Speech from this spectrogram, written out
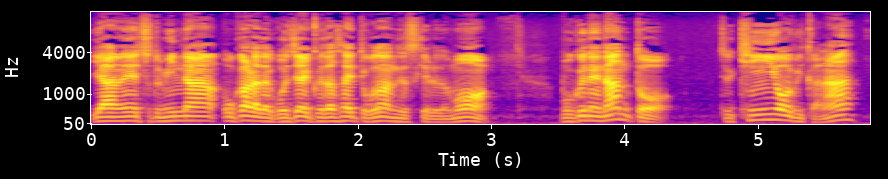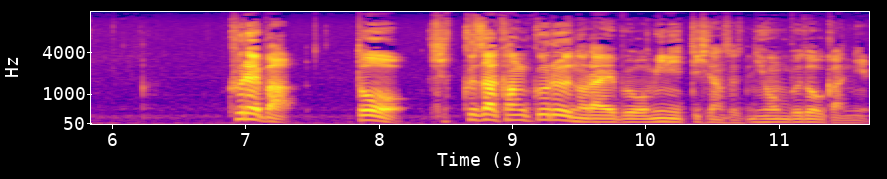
いやね、ちょっとみんなお体ご自愛くださいってことなんですけれども、僕ね、なんと、ちょ金曜日かなクレバとキックザカンクルーのライブを見に行ってきたんですよ。日本武道館に。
